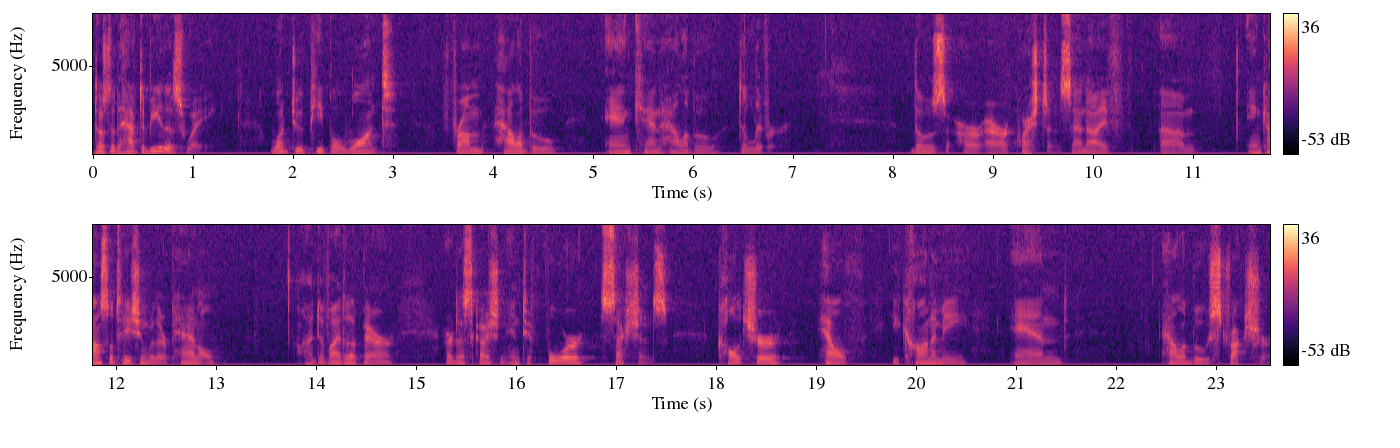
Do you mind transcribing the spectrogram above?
Does it have to be this way? What do people want from Qalipu, and can Qalipu deliver? Those are our questions. And I've, um, in consultation with our panel, I divided up our, our discussion into four sections culture, health, economy, and Qalipu structure.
